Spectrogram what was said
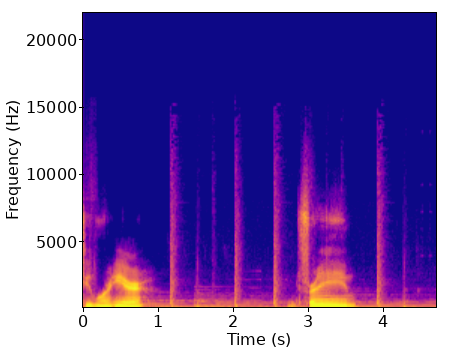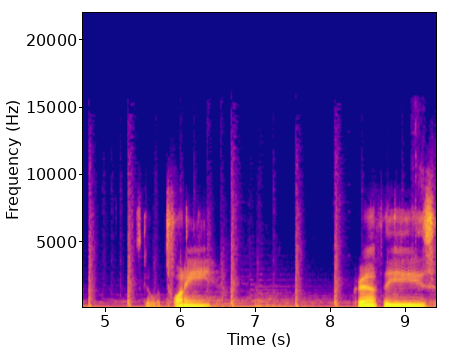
Two more here? Wood frame. Let's go with 20. Craft these.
